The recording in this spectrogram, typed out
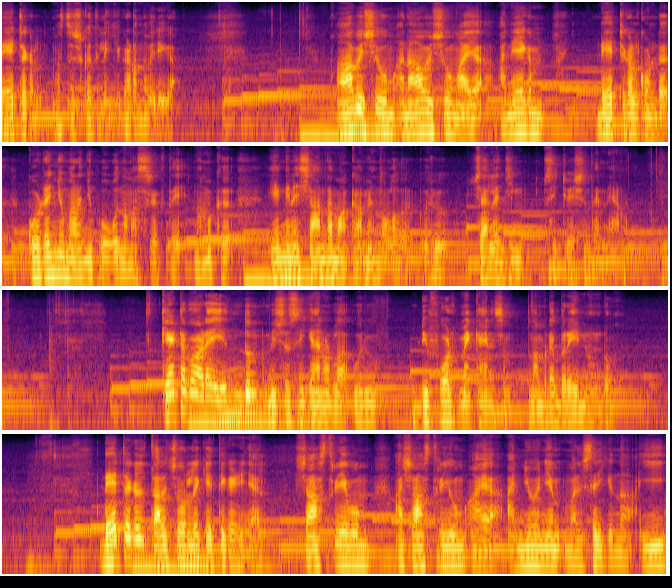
ഡേറ്റകൾ മസ്തിഷ്കത്തിലേക്ക് കടന്നു വരിക. ആവശ്യവും അനാവശ്യവുമായ അനേകം ഡേറ്റകൾ കൊണ്ട് കുഴഞ്ഞു മറിഞ്ഞു പോകുന്ന മസ്തിഷ്കത്തെ നമുക്ക് എങ്ങനെ ശാന്തമാക്കാം എന്നുള്ളത് ഒരു ചലഞ്ചിങ് സിറ്റുവേഷൻ തന്നെയാണ്. കേട്ടപാടെ എന്തും വിശ്വസിക്കാനുള്ള ഒരു ഡിഫോൾട്ട് മെക്കാനിസം നമ്മുടെ ബ്രെയിനിനുണ്ടോ? ഡേറ്റകൾ തലച്ചോറിലേക്ക് എത്തിക്കഴിഞ്ഞാൽ ശാസ്ത്രീയവും അശാസ്ത്രീയവും ആയ അന്യോന്യം മത്സരിക്കുന്ന ഈ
